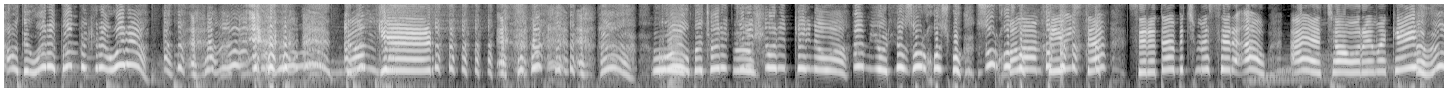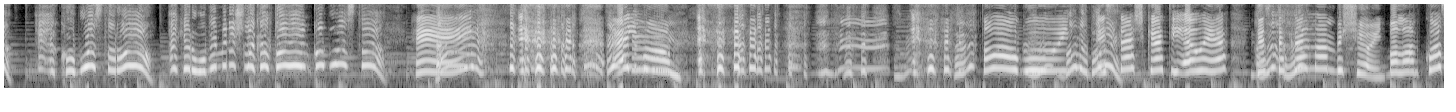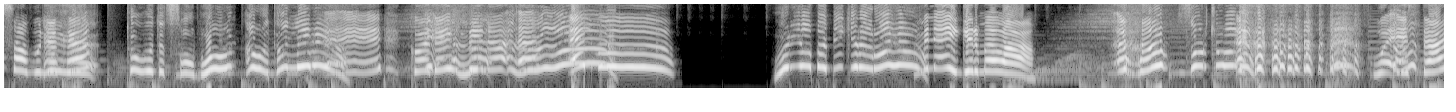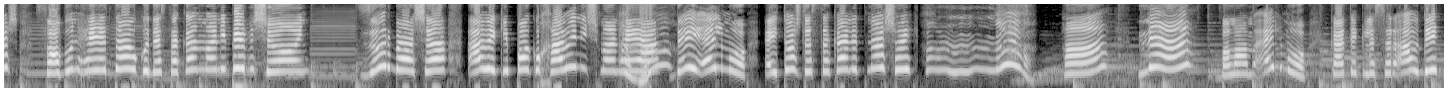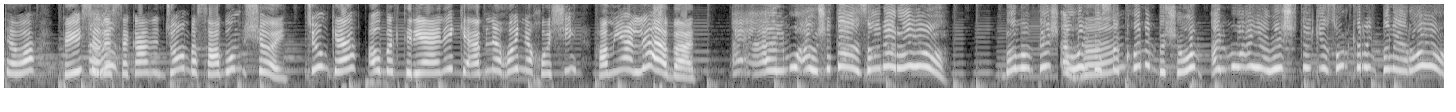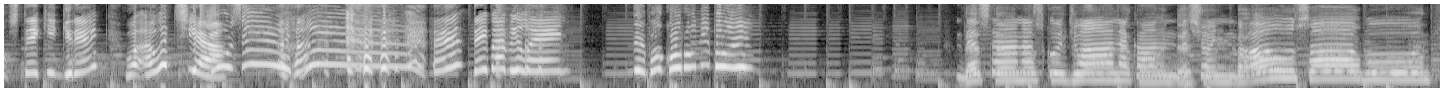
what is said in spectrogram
ئەو دێ وەرە بەم بکرە وەرە دۆم گرت بە جۆرێک ترش یۆری بکەینەوە ئەم یۆریە زۆر خۆش بوو زۆر خۆش بەڵام پێویستە سەرەتا بچمە سەر ئاو ئایا چاوەڕێمەکەی کۆبوەستە ڕۆیە ئەگەر وەبێ منیش لەگەڵ تایم کۆبوەستە ئێستاش کاتی ئەوەیە دەستەکانمان بشۆین بەڵام کۆ سابوونەکە تۆ وتت سابوون ئەوە تۆ لێرەیە کۆدەی بێنە وریا بە بیگرە ڕایە من ئەیگرمەوە وە ئێستاش سابون هەیە تاوکو دەستەکانمانی پێ بشۆین زۆر باشە ئاوێکی پاک و خاوێنیشمان هەیە دەی ئەلمۆ ئەی تۆش دەستەکانت ناشۆی ها نا بەڵام ئەلمۆ کاتێک لەسەر ئاو دەیتەوە پێویستە دەستەکانت جوان بە سابوون بشۆی چونکە ئەو بەکتریانەی کە ئەبنە هۆی نەخۆشی هەموان لە ئەبات عەلم و ئەو شتە زانا ڕایەوە بەڵام پێش ئەوەی ئەها. دەستەکانم بشۆم عەلم و ئەیەوێ شتێکی زۆر گرنگ بڵێ ڕایە شتێکی گرنگ و ئەوە چییە؟ موزیک دەی با بیڵێین دێ با گۆرانی بڵێین دەستە ناسک و جوانەکان دەشۆین بە ئەو سابوون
